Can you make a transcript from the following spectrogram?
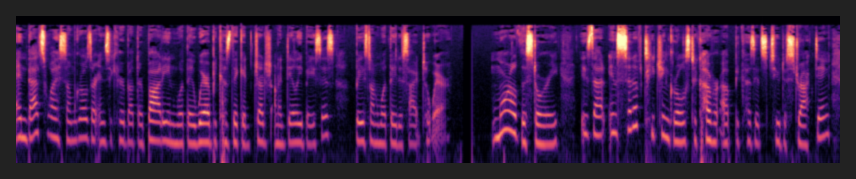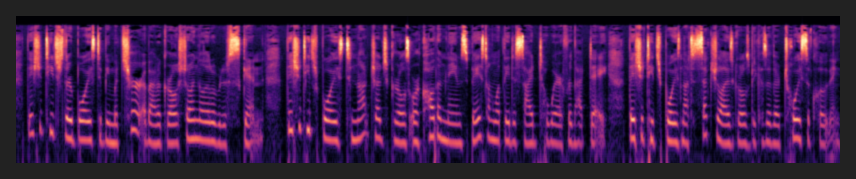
And that's why some girls are insecure about their body and what they wear because they get judged on a daily basis based on what they decide to wear moral of the story is that instead of teaching girls to cover up because it's too distracting, they should teach their boys to be mature about a girl showing a little bit of skin. They should teach boys to not judge girls or call them names based on what they decide to wear for that day. They should teach boys not to sexualize girls because of their choice of clothing.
